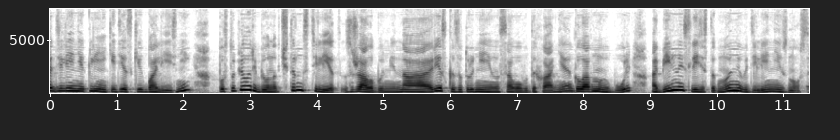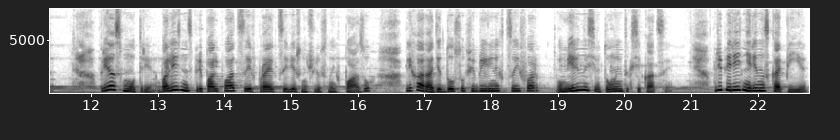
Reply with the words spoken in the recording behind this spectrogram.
В лор-отделение клиники детских болезней поступил ребенок 14 лет с жалобами на резкое затруднение носового дыхания, головную боль, обильные слизисто-гнойные выделения из носа. При осмотре болезненность при пальпации в проекции верхнечелюстных пазух лихорадит до субфибрильных цифр, умеренные симптомы интоксикации. При передней риноскопии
